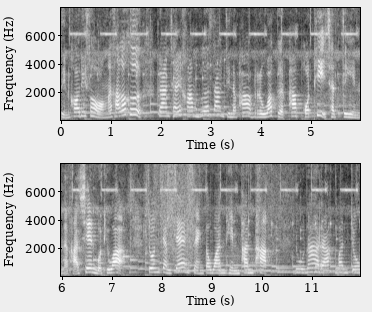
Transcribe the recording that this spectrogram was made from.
ศิลป์ข้อที่ 2 นะคะก็คือ การใช้คำเพื่อสร้างจินตภาพ หรือว่าเกิดภาพพจน์ที่ชัดเจนนะคะ เช่นบทที่ว่า จนแจ่มแจ้งแสงตะวันเห็นพันผัก ดูน่ารักบรรจง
